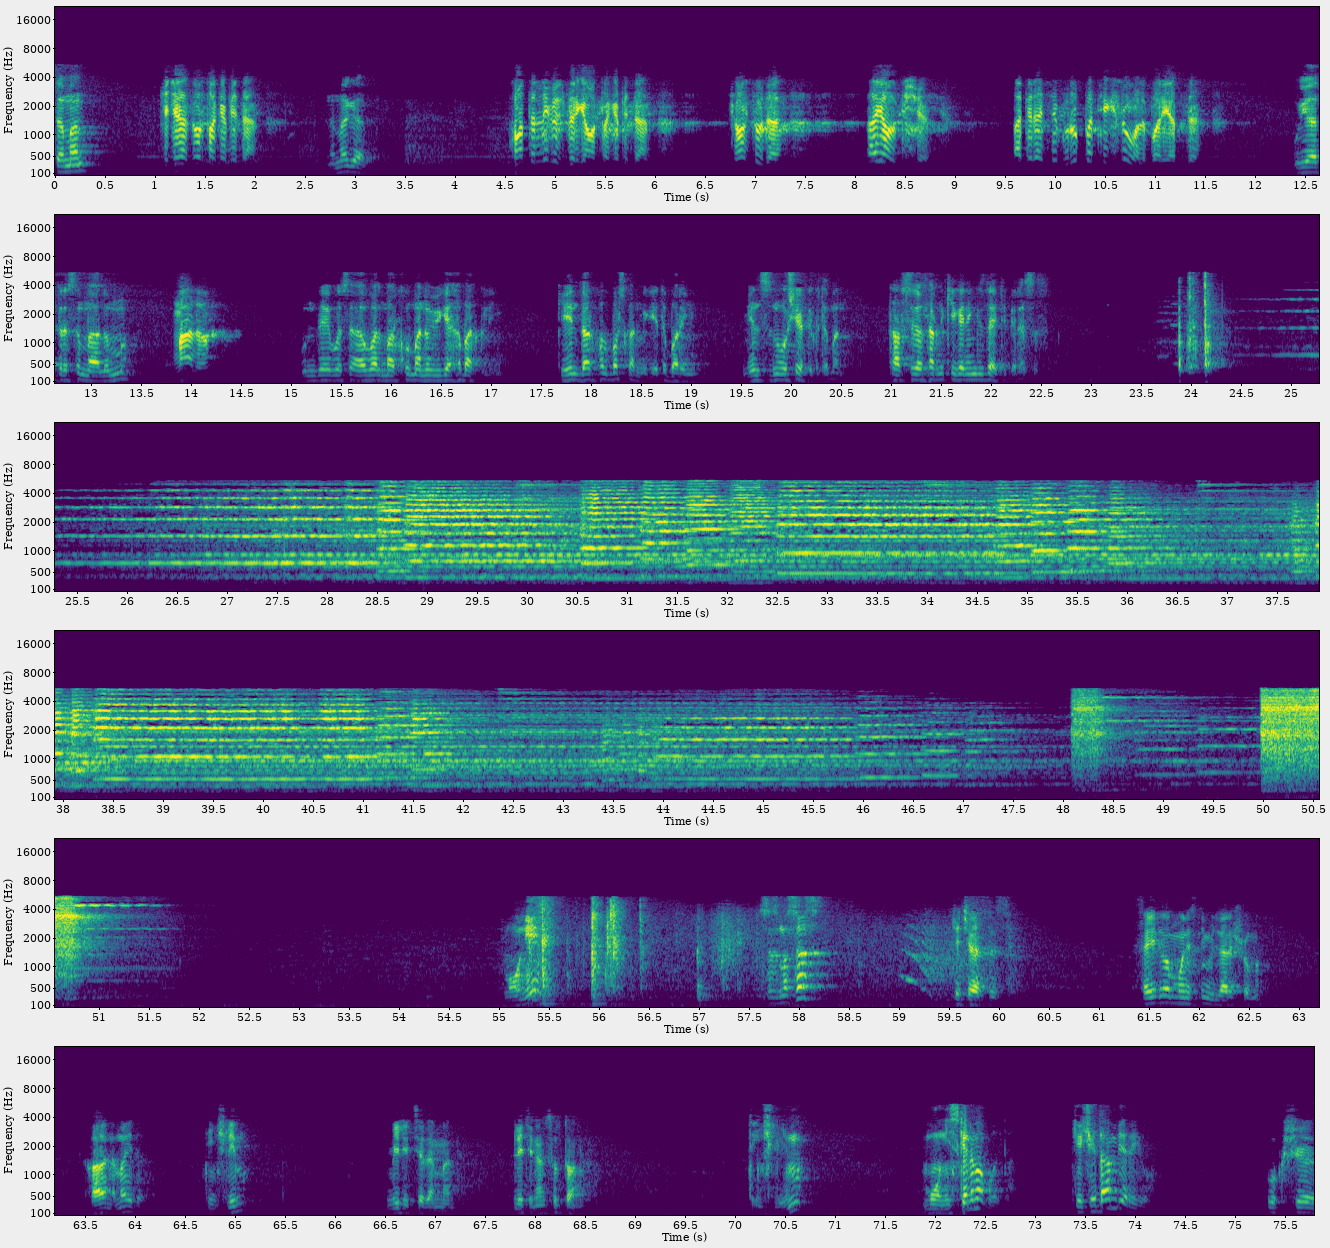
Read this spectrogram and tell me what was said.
eshitaman. Kechirasiz o'rta kapitan. Nima gap? Qotillik yuz bergan o'rta kapitan. Chorsuvda ayol kishi. Operatsiya gruppa tekshiruv olib boryapti. Uy adresi ma'lummi? Ma'lum. Unday bo'lsa avval marhumani uyiga xabar qiling. Keyin darhol boshqarmaga yetib boring men sizni o'sha yerda kutaman. Tafsilotlarni kelganingizda aytib berasiz kechadan beri yo'q u kishi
